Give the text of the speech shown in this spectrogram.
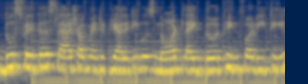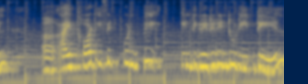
those filters slash augmented reality was not like the thing for retail uh, I thought if it could be integrated into retail,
